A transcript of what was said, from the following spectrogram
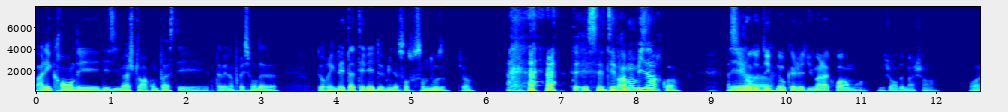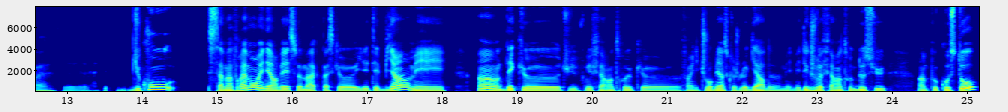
à l'écran des, des images, je te raconte pas, c'était- t'avais l'impression de, de régler ta télé de 1972, tu vois. C'était vraiment bizarre, quoi. Ah, c'est le genre euh, de techno que j'ai du mal à croire, moi. Ce genre de machin. Ouais. Du coup, ça m'a vraiment énervé ce Mac parce que il était bien, mais un, dès que tu voulais faire un truc, euh, enfin, il est toujours bien parce que je le garde, mais, mais dès que je veux faire un truc dessus un peu costaud,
